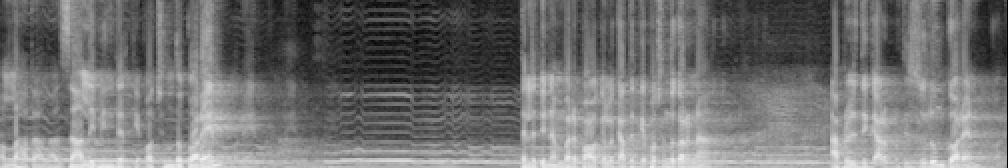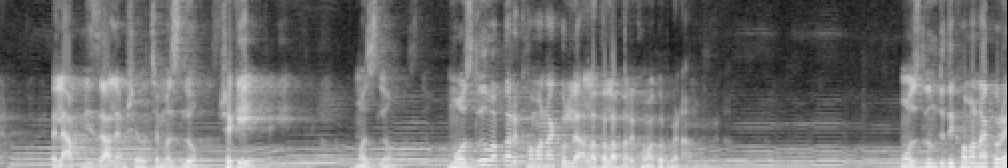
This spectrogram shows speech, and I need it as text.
আল্লাহ তাআলা জালিমিনদেরকে পছন্দ করেন। তাহলে দুই নম্বরে পাওয়া গেল কাদেরকে পছন্দ করে না? আপনি যদি কারোর প্রতি জুলুম করেন, তাহলে আপনি জালেম, সে হচ্ছে মজলুম। সে কি? মজলুম। মজলুম আপনার ক্ষমা না করলে আল্লাহ তালা আপনার ক্ষমা করবে না। মজলুম যদি ক্ষমা না করে,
